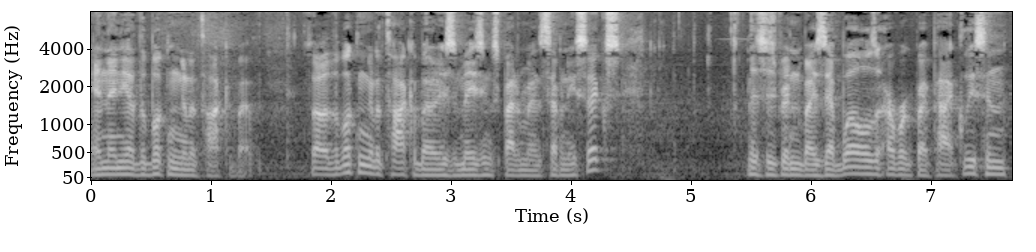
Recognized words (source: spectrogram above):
And then you have the book I'm going to talk about. So the book I'm going to talk about is Amazing Spider-Man 76. This is written by Zeb Wells, artwork by Pat Gleason,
